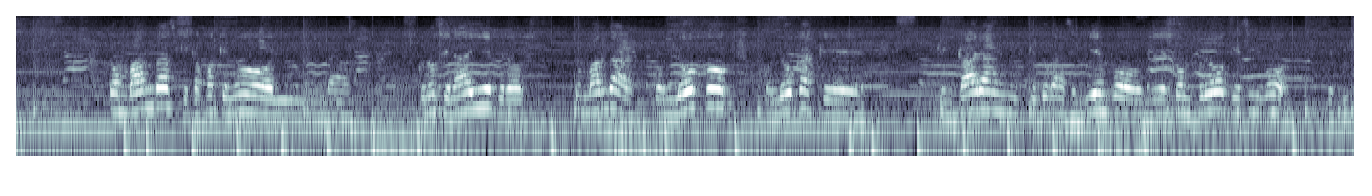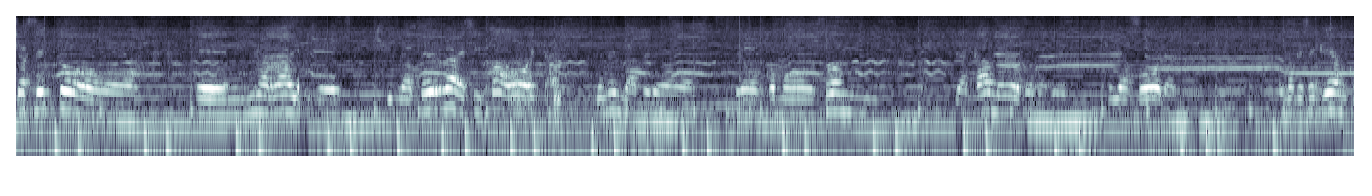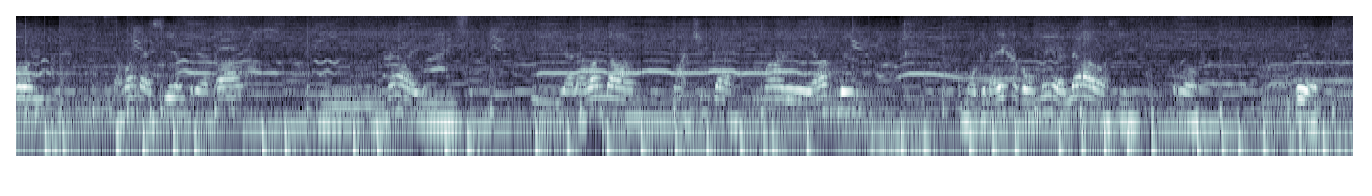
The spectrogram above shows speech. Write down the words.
son bandas que capaz que no las conoce nadie, pero son bandas con locos, con locas que, que encaran, que tocan hace tiempo, que son pro, que decís vos, escuchás esto en una radio de Inglaterra, decís, pa, oh, esta es tremenda, pero, pero como son de acá, medio como que pelean bolas, como que se quedan con las bandas de siempre acá y nada, y, a las bandas más chicas, más de under, como que la deja como medio de lado, así, como feo.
